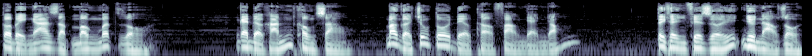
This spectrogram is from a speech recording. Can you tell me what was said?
Tôi bị ngã dập mông mất rồi. Nghe được hắn không sao, Ba người chúng tôi đều thở phào nhẹ nhóm Tình hình phía dưới như nào rồi?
